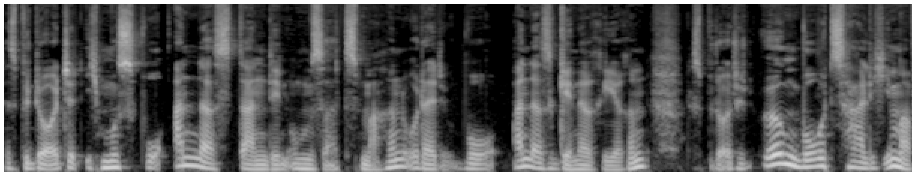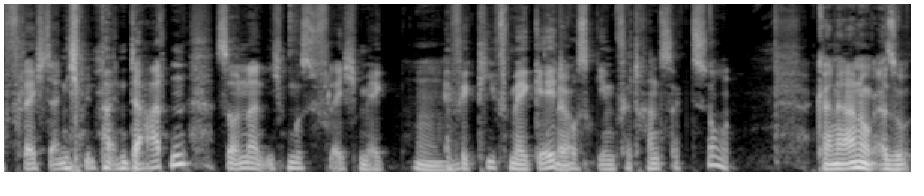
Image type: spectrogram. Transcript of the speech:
das bedeutet, ich muss woanders dann den Umsatz machen oder woanders generieren. Das bedeutet, irgendwo zahle ich immer, vielleicht nicht mit meinen Daten, sondern ich muss vielleicht mehr, hm. effektiv mehr Geld ja. ausgeben für Transaktionen. Keine Ahnung, also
